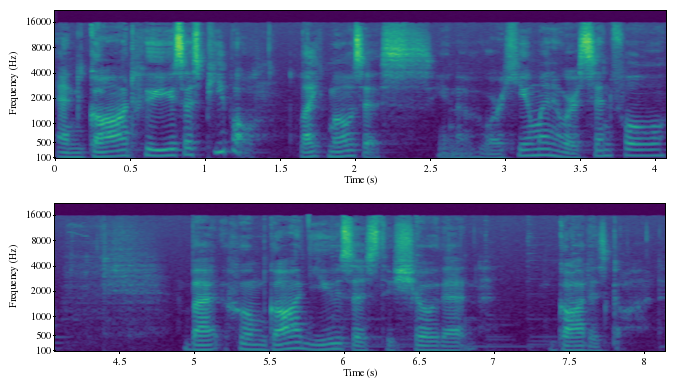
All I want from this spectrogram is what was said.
and God who uses people like Moses, you know, who are human, who are sinful, but whom God uses to show that God is God,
